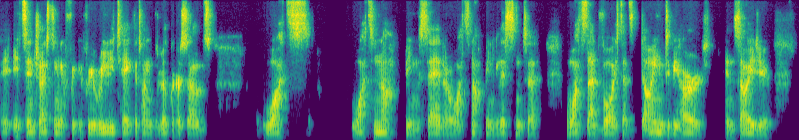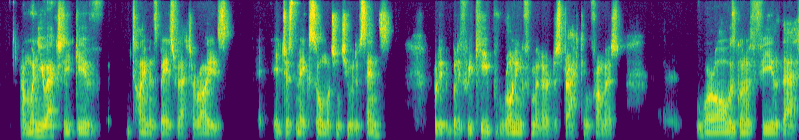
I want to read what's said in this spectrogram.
it's interesting if we if we really take the time to look at ourselves what's what's not being said or what's not being listened to what's that voice that's dying to be heard inside you? And when you actually give time and space for that to rise it just makes so much intuitive sense. But it, but if we keep running from it or distracting from it we're always going to feel that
